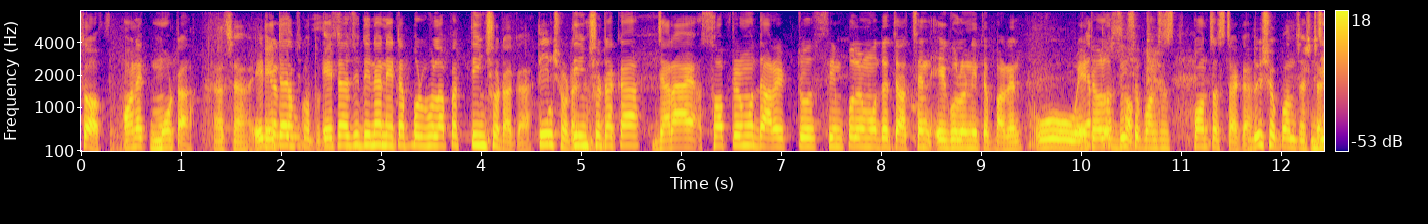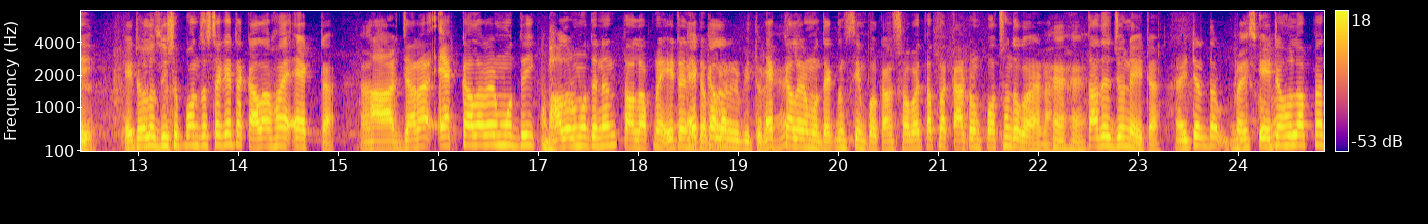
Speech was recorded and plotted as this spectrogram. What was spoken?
সফট অনেক মোটা। আচ্ছা এটা এটা যদি নেন এটা পড়বে হলো আপনার তিনশো টাকা। তিনশো তিনশো টাকা যারা সফটের মধ্যে আরও একটু সিম্পলের মধ্যে চাচ্ছেন এগুলো নিতে পারেন। ও, এটা হলো। দুইশো পঞ্চাশ পঞ্চাশ টাকা। দুইশো পঞ্চাশ জি টাকা। এটা হলো দুইশো পঞ্চাশ টাকা এটা কালার হয় একটা। আর যারা এক কালারের মধ্যেই ভালোর মধ্যে নেন তাহলে আপনার এটা নিতে পারেন। কালারের ভিতরে, এক হ্যাঁ। কালারের মধ্যে একদম সিম্পল কারণ সবাই তো আপনার কার্টুন পছন্দ করে না। হ্যাঁ, হ্যাঁ। তাদের জন্য এটা। এটার দাম প্রাইস এটা হলো আপনার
